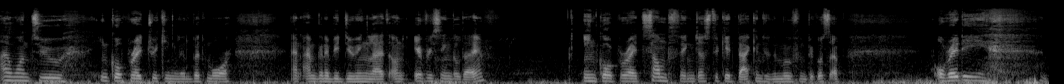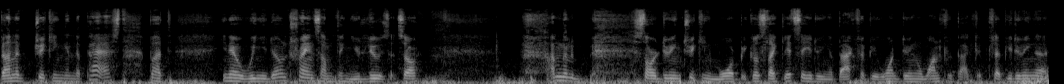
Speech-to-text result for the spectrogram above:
I want to incorporate tricking a little bit more, and I'm going to be doing that on every single day. Incorporate something just to get back into the movement because I've already done it tricking in the past, but you know, when you don't train something, you lose it. So I'm gonna start doing tricking more because, like, let's say you're doing a backflip, you're doing a one foot backflip, flip, you're doing a,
